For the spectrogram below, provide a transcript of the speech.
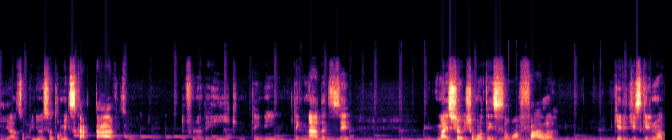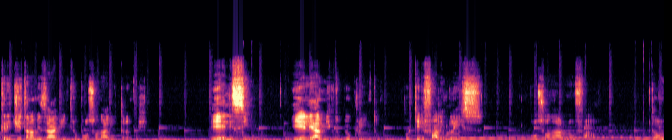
e as opiniões totalmente descartáveis do, do, do Fernando Henrique, não tem, nem, não tem nada a dizer. Mas chamou atenção a fala que ele disse que ele não acredita na amizade entre o Bolsonaro e o Trump. Ele sim, ele é amigo do Bill Clinton, porque ele fala inglês. O Bolsonaro não fala. Então,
